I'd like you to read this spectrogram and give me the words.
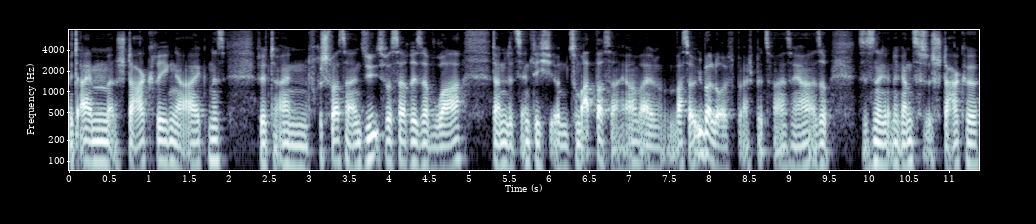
mit einem Starkregenereignis wird ein Frischwasser, ein Süßwasserreservoir dann letztendlich ähm, zum Abwasser, ja, weil Wasser überläuft beispielsweise, ja. Also es ist eine, eine ganz starke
